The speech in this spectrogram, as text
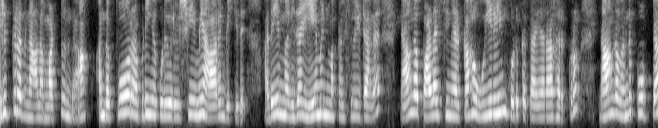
இருக்கிறதுனால மட்டும்தான் அந்த போர் அப்படிங்கக்கூடிய ஒரு விஷயமே ஆரம்பிக்குது. அதே மாதிரி தான் ஏமன் மக்கள் சொல்லிட்டாங்க. நாங்கள் பாலஸ்தீனருக்காக உயிரையும் கொடுக்க தயாராக இருக்கிறோம். நாங்கள் வந்து கூப்பிட்டா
